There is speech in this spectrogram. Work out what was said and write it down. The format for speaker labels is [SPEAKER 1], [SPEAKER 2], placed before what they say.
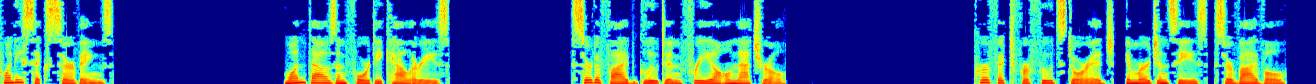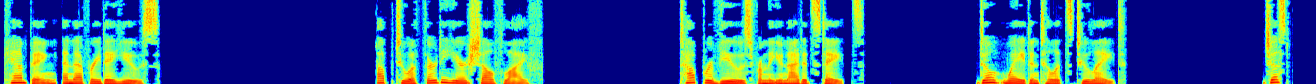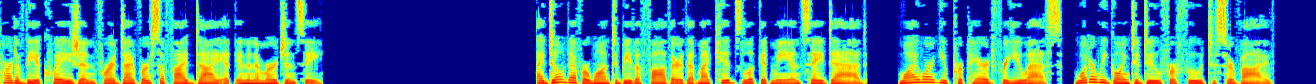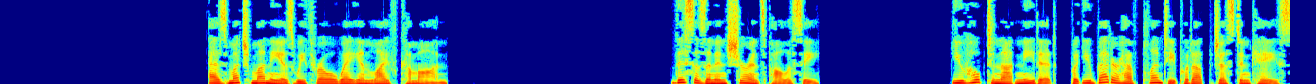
[SPEAKER 1] 26 servings. 1040 calories. Certified gluten-free all natural. Perfect for food storage, emergencies, survival, camping, and everyday use. Up to a 30-year shelf life. Top reviews from the United States. Don't wait until it's too late. Just part of the equation for a diversified diet in an emergency. I don't ever want to be the father that my kids look at me and say dad, why weren't you prepared for US, what are we going to do for food to survive? As much money as we throw away in life come on. This is an insurance policy. You hope to not need it, but you better have plenty put up just in case.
